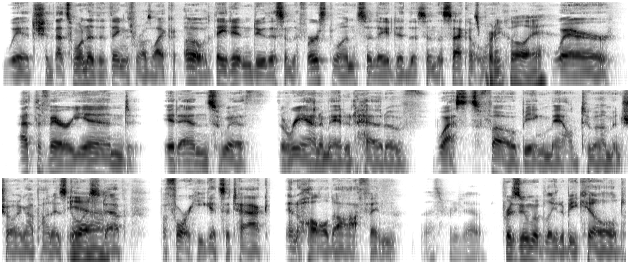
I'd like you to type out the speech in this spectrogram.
which that's one of the things where I was like, oh, they didn't do this in the first one, so they did this in the second one. It's pretty cool, eh? Where at the very end, it ends with the reanimated head of West's foe being mailed to him and showing up on his Yeah. Before he gets attacked and hauled off and That's pretty dope. presumably to be killed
